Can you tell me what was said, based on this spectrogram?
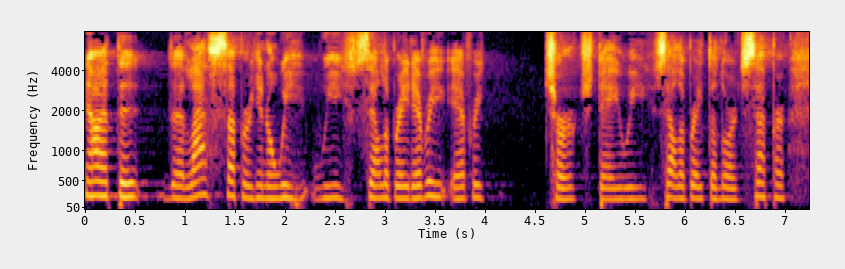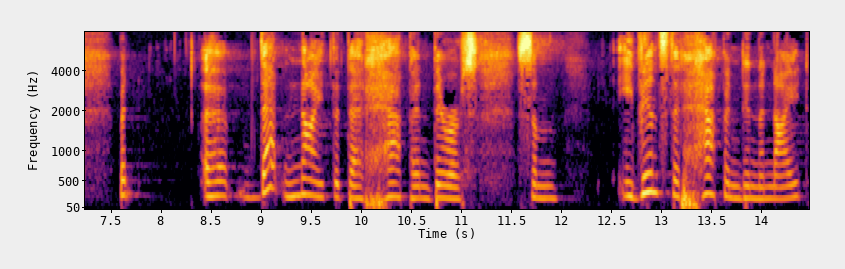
Now, at the, the Last Supper, you know, we, we celebrate every, every church day, we celebrate the Lord's Supper. But uh, that night that that happened, there are some events that happened in the night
